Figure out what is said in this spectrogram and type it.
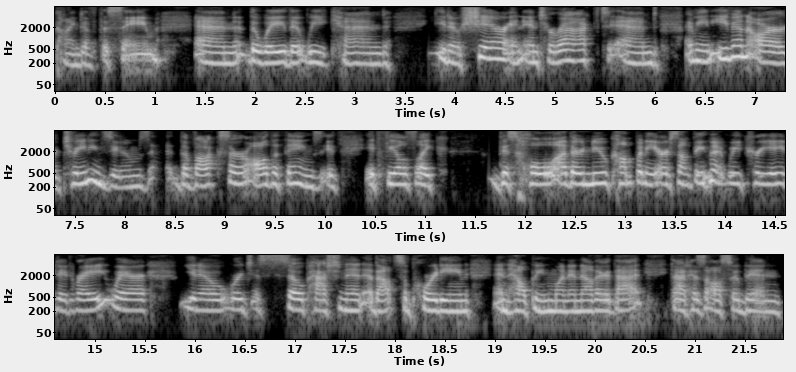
kind of the same. And the way that we can you know share and interact. And i mean even our training zooms the voxer all the things it it feels like this whole other new company or something that we created right? Where you know we're just so passionate about supporting and helping one another that that has also been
